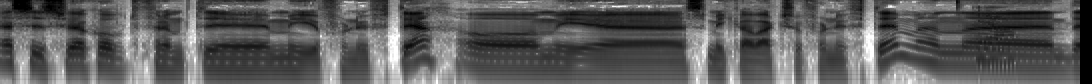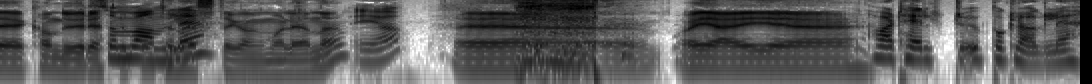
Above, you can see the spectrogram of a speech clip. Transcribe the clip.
Jeg syns vi har kommet frem til mye fornuftig, og mye som ikke har vært så fornuftig, men eh, det kan du rette på til neste gang, Malene. Ja. Eh, og jeg eh, Har vært helt upåklagelig.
